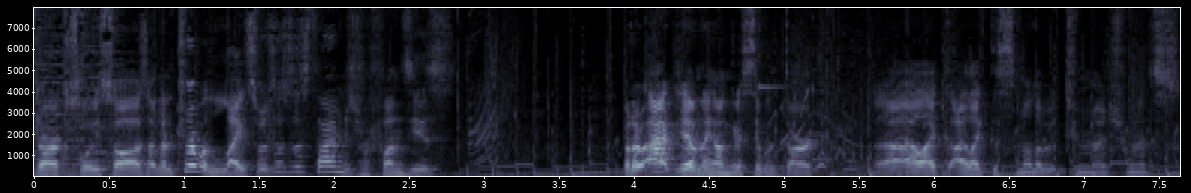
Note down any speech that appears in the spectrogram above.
dark soy sauce, I'm gonna try with light soy sauce this time, just for funsies. But I, actually, I think I'm gonna stick with dark. I like I like the smell of it too much when it's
